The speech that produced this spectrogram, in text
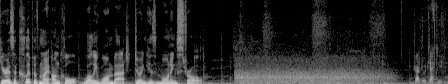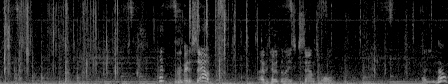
Here is a clip of my uncle, Wally Wombat, doing his morning stroll. Tried to attack you. it made a sound. I haven't heard the make sounds at all. Hello.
